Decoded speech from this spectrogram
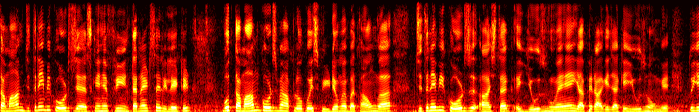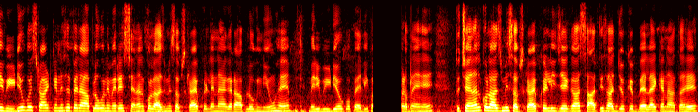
तमाम जितने भी कोड्स जैसे हैं फ्री इंटरनेट से रिलेटेड वो तमाम कोड्स मैं आप लोगों को इस वीडियो में बताऊँगा, जितने भी कोड्स आज तक यूज़ हुए हैं या फिर आगे जाके यूज़ होंगे। तो ये वीडियो को स्टार्ट करने से पहले आप लोगों ने मेरे इस चैनल को लाजमी सब्सक्राइब कर लेना है। अगर आप लोग न्यू हैं, मेरी वीडियो को पहली पढ़ रहे हैं तो चैनल को लाजमी सब्सक्राइब कर लीजिएगा, साथ ही साथ जो कि बेल आइकन आता है,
